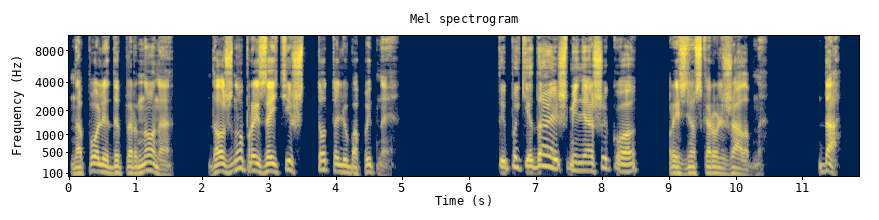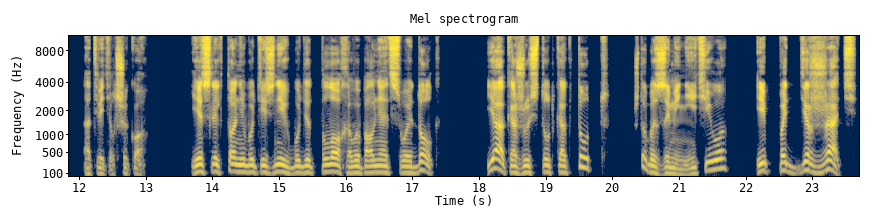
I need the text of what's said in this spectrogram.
На поле де Пернона должно произойти что-то любопытное». «Ты покидаешь меня, Шико», — произнес король жалобно. «Да», — ответил Шико. «Если кто-нибудь из них будет плохо выполнять свой долг, я окажусь тут как тут, чтобы заменить его и поддержать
